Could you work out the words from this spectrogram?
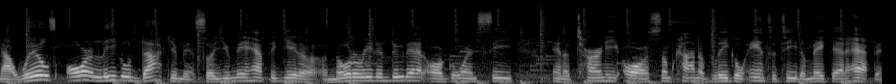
Now, wills are legal documents, so you may have to get a, a notary to do that or go and see an attorney or some kind of legal entity to make that happen.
